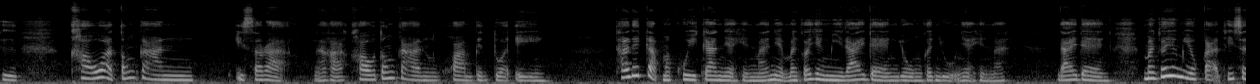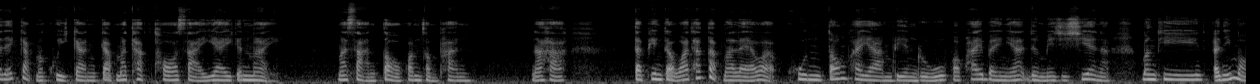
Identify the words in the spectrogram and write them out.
คือ เขาอะต้องการอิสระนะคะ เขาต้องการความเป็นตัวเอง ถ้าได้กลับมาคุยกันเนี่ยเห็นไหมเนี่ยมันก็ยังมีได้แดงโยงกันอยู่เนี่ยเห็นไหมได้แดง มันก็ยังมีโอกาสที่จะได้กลับมาคุยกัน กลับมาถักทอสายใยกันใหม่ มาสานต่อความสัมพันธ์นะคะ แต่เพียงแต่ว่าถ้ากลับมาแล้วอะคุณต้องพยายามเรียนรู้เพราะไพ่ใบนี้ The Magician อะบางทีอันนี้หมอ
